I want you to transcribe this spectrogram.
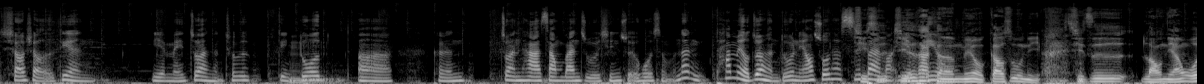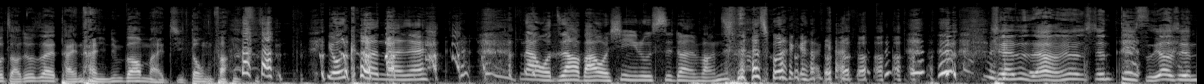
小小的店也没赚的，就是顶多、嗯呃，可能赚他上班族的薪水或什么。那他没有赚很多，你要说他失败吗？实其实他。可能没有告诉你，其实老娘我早就在台南已经不知道买几栋房子。有可能哎、那我只好把我信义路四段的房子拿出来给他看。现在是怎样？因为先 diss 要先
